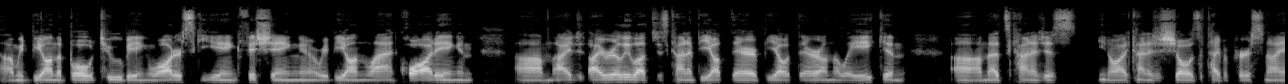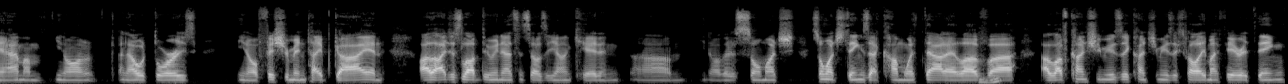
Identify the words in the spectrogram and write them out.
um, we'd be on the boat tubing, water skiing, fishing, or we'd be on land quadding, and um, I I really love just kind of be up there, be out there on the lake, and um, that's kind of just you know, it kind of just shows the type of person I am. I'm you know an outdoors you know fisherman type guy, and I, I just love doing that since I was a young kid, and um, you know, there's so much, so much things that come with that. I love, mm-hmm. uh, I love country music. Country music is probably my favorite thing,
